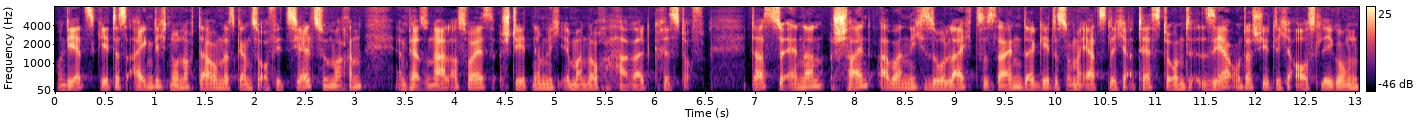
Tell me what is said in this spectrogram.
Und jetzt geht es eigentlich nur noch darum, das Ganze offiziell zu machen. Im Personalausweis steht nämlich immer noch Harald Christoph. Das zu ändern scheint aber nicht so leicht zu sein. Da geht es um ärztliche Atteste und sehr unterschiedliche Auslegungen.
